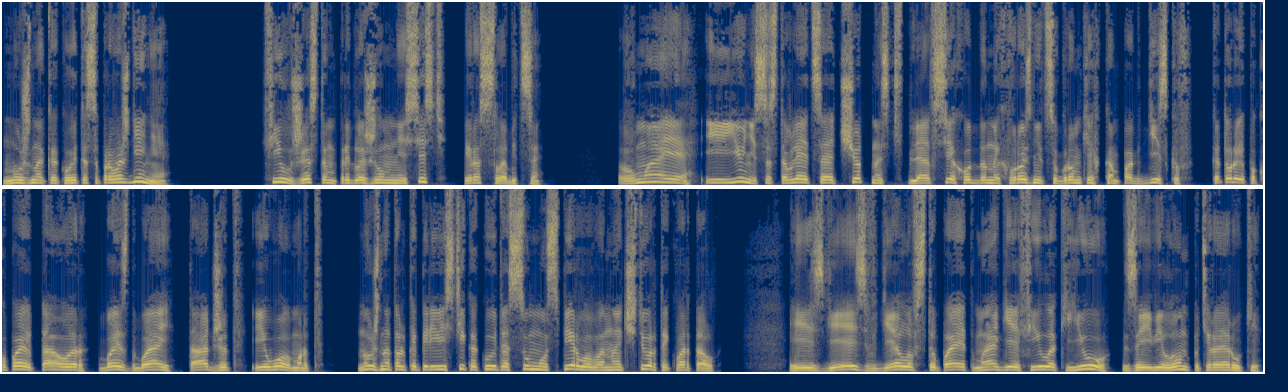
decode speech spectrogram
Нужно какое-то сопровождение. Фил жестом предложил мне сесть и расслабиться. В мае и июне составляется отчетность для всех отданных в розницу громких компакт-дисков, которые покупают Tower, Best Buy, Target и Walmart. Нужно только перевести какую-то сумму с первого на четвертый квартал. «И здесь в дело вступает магия Фила Кью», — заявил он, потирая руки.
